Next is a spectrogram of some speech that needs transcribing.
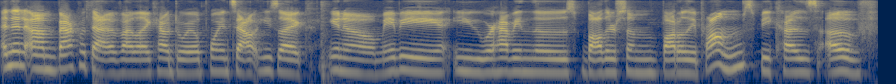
And then um, back with that, of I like how Doyle points out, he's like, you know, maybe you were having those bothersome bodily problems because of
